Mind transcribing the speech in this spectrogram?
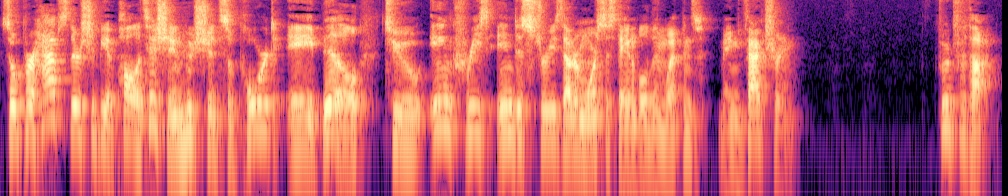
So perhaps there should be a politician who should support a bill to increase industries that are more sustainable than weapons manufacturing. Food for thought.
